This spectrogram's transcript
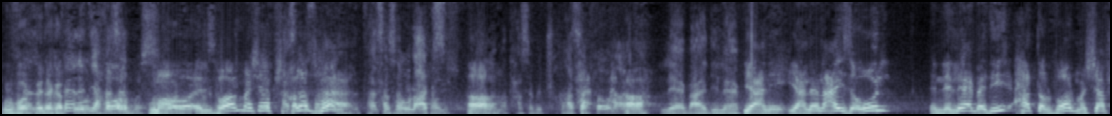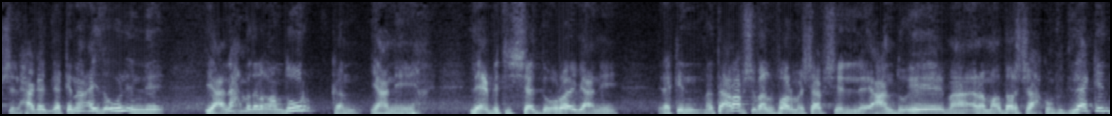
والفار فين يا كابتن؟ دي حسب ما هو الفار ما شافش خلاص بقى. اتحسب فاول عكسي آه. لا ما اتحسبتش خالص. حسب فاول آه. عكسي لعب عادي لعب. يعني يعني أنا عايز أقول إن اللعبة دي حتى الفار ما شافش الحاجة دي. لكن أنا عايز أقول إن يعني أحمد الغندور كان يعني لعبة الشد قريب يعني. لكن ما تعرفش بقى الفار ما شافش اللي عنده إيه. ما أنا ما أقدرش أحكم في دي. لكن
